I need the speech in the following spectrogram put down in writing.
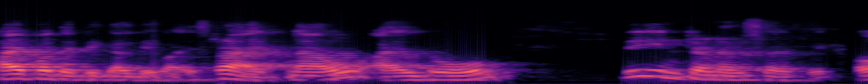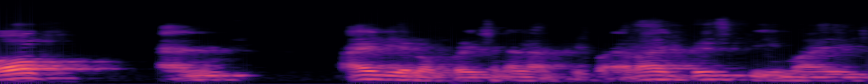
hypothetical device. Right, now I'll draw the internal circuit of an ideal operational amplifier, right? This be my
